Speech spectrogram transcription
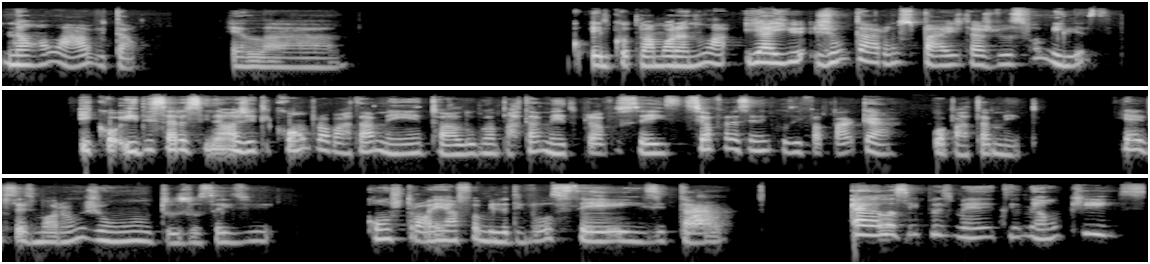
não rolava e tal. Ela. Ele continuava morando lá. E aí juntaram os pais das duas famílias. E, e disseram assim: não, a gente compra um apartamento, aluga um apartamento pra vocês, se oferecendo inclusive a pagar o apartamento. E aí vocês moram juntos, vocês constroem a família de vocês e tal. Ela simplesmente não quis.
